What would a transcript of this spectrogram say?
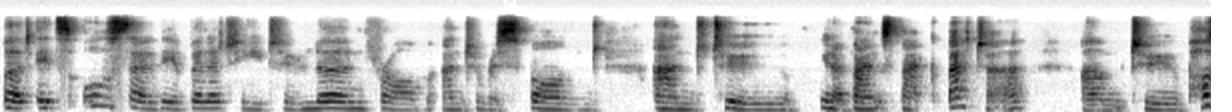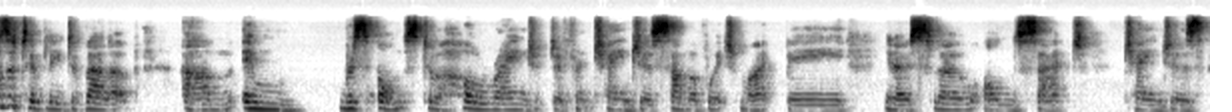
but it's also the ability to learn from and to respond and to you know bounce back better, um, to positively develop um, in response to a whole range of different changes, some of which might be you know slow onset changes.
